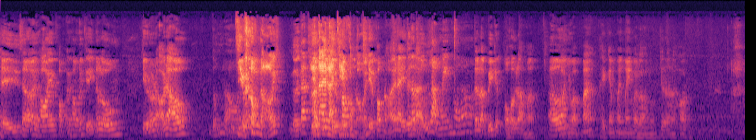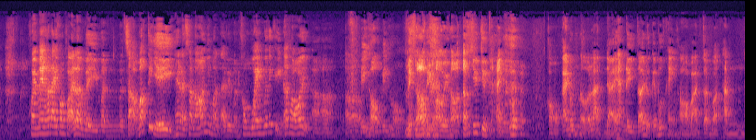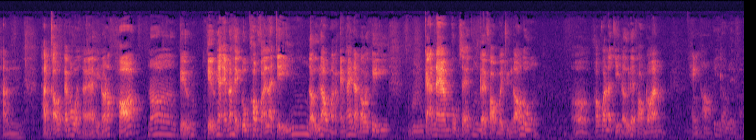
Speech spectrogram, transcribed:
Thì sau đó thì thôi em không em không nói chuyện nữa luôn. Chịu đâu nổi đâu. Đúng rồi. Chịu không nổi. Người ta ở đây là chịu không không nổi. Chịu không nổi ở đây người tức ta là thử lòng em thôi đó. tức là biết được ồ hơi lầm mà ừ. Ờ, nhưng mà má thì em hoang mang vài lần luôn cho nên là thôi hoang mang ở đây không phải là vì mình mình sợ mất cái gì hay là sau đó nhưng mà tại vì mình không quen với cái chuyện đó thôi. Ờ ờ. Ờ. biện hộ biện hộ biện hộ biện hộ biện hộ tấm chiếu chưa trải. Còn một cái đúng nữa là để anh đi tới được cái bước hẹn hò và anh cần vào thành thành thành có một cái mối quan hệ thì nó rất khó. Nó kiểu kiểu nha em nói thiệt luôn không phải là chỉ nữ đâu mà em thấy là đôi khi ừm, cả nam cũng sẽ đề phòng về chuyện đó luôn. Ờ, không phải là chỉ nữ đề phòng đâu anh. Hẹn hò cái gì đâu đề phòng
